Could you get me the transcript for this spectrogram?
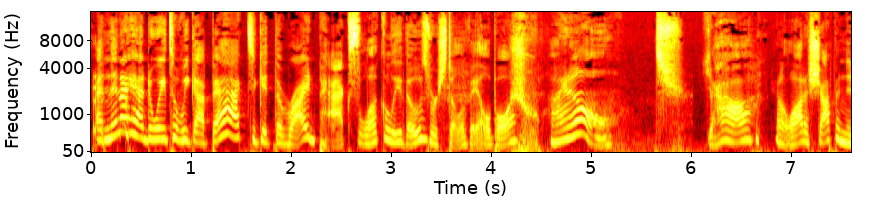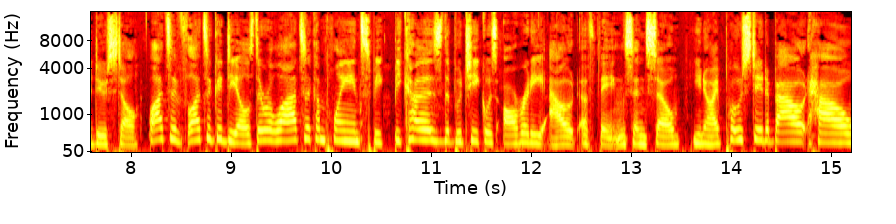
and then I had to wait till we got back to get the ride packs. Luckily, those were still available. I know. Yeah, got a lot of shopping to do still. Lots of lots of good deals. There were lots of complaints be- because the boutique was already out of things, and so you know I posted about how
